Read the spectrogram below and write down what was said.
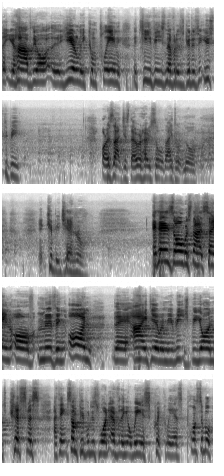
that you have the, the yearly complaint the TV's never as good as it used to be. Or is that just our household? I don't know. It could be general. It is always that sign of moving on. The idea when we reach beyond Christmas, I think some people just want everything away as quickly as possible.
